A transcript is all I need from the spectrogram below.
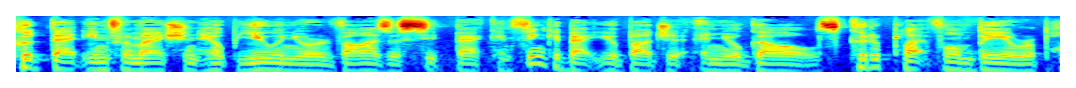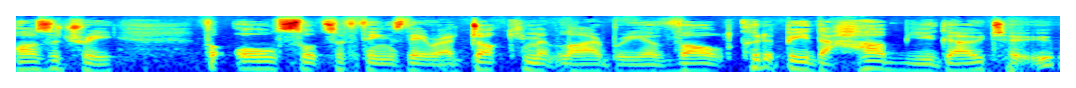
Could that information help you and your advisor sit back and think about your budget and your goals? Could a platform be a repository for all sorts of things there, a document library, a vault? Could it be the hub you go to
